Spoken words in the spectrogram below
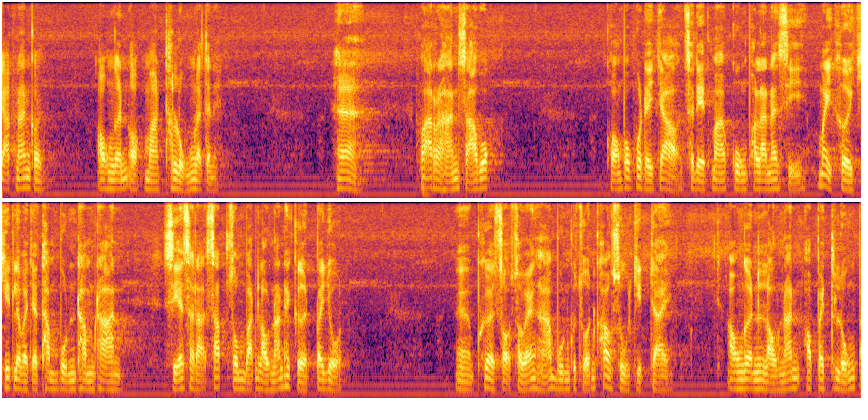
จากนั้นก็เอาเงินออกมาถลุงแล้วจะเนี่ยพระอรหันตสาวก ของพระพุทธเจ้าเสด็จมากรุงพาราณสี ไม่เคยคิดเลยว่าจะทำบุญทำทาน เสียสละทรัพย์สมบัติเหล่านั้นให้เกิดประโยชน์ เพื่อสาะแสวงหาบุญกุศลเข้าสู่จิตใจ เอาเงินเหล่านั้นเอาไปถลุงไป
